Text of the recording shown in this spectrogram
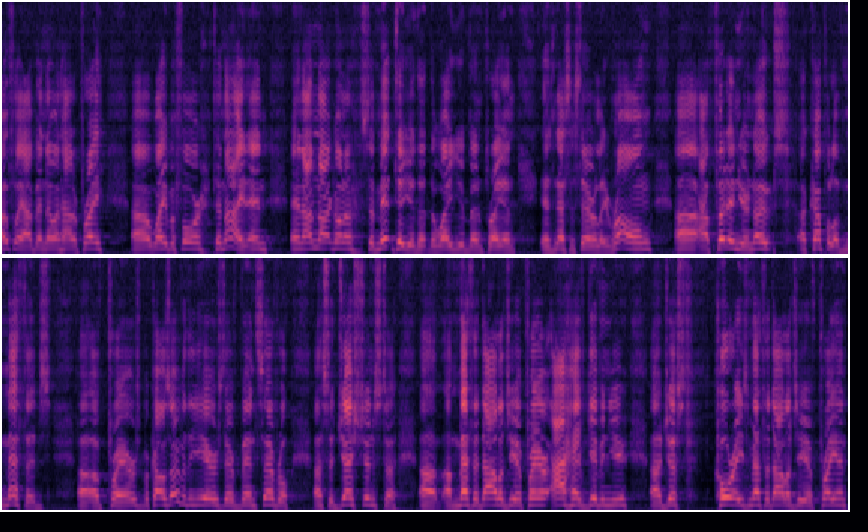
hopefully I've been knowing how to pray uh, way before tonight. And, and I'm not going to submit to you that the way you've been praying is necessarily wrong. Uh, I've put in your notes a couple of methods uh, of prayers because over the years there have been several uh, suggestions to uh, a methodology of prayer. I have given you uh, just Corey's methodology of praying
